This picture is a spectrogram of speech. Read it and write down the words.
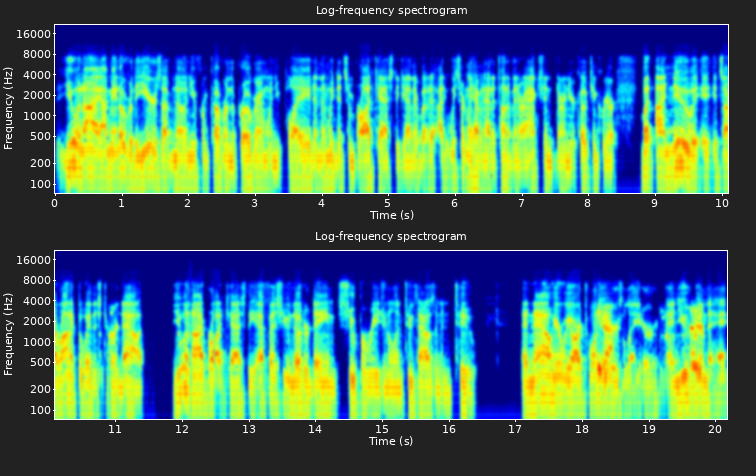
you and I, I mean, over the years, I've known you from covering the program when you played, and then we did some broadcasts together. But I, we certainly haven't had a ton of interaction during your coaching career. But I knew it, it's ironic the way this turned out. You and I broadcast the FSU Notre Dame Super Regional in 2002. And now here we are 20 yeah. years later, and you've been the head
